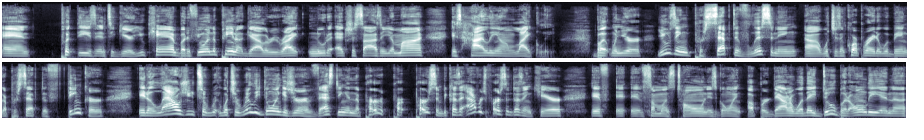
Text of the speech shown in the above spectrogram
and put these into gear. You can, but if you're in the peanut gallery, right, new to exercising your mind, it's highly unlikely. But when you're using perceptive listening, uh, which is incorporated with being a perceptive thinker, it allows you to. Re- what you're really doing is you're investing in the per- per- person because the average person doesn't care if if someone's tone is going up or down, or what they do, but only in a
